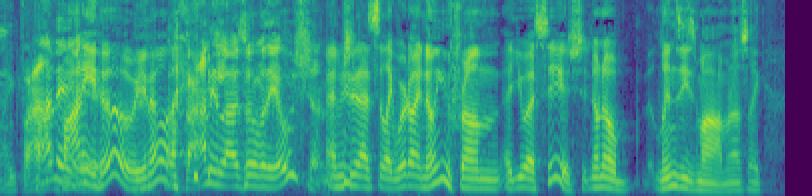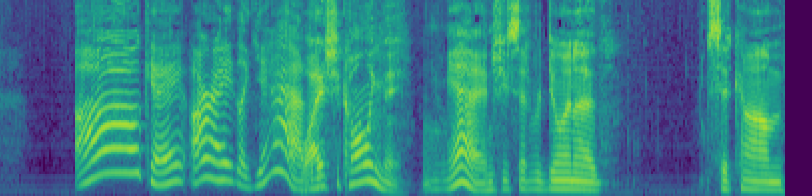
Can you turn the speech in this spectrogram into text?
Like Bonnie. Bonnie who? You know? Bonnie lies over the ocean. And she, I said, like, where do I know you from at USC? And she said, no, no, Lindsay's mom. And I was like, oh, okay, all right, like, yeah, Why is she calling me? yeah, and she said we're doing a sitcom.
